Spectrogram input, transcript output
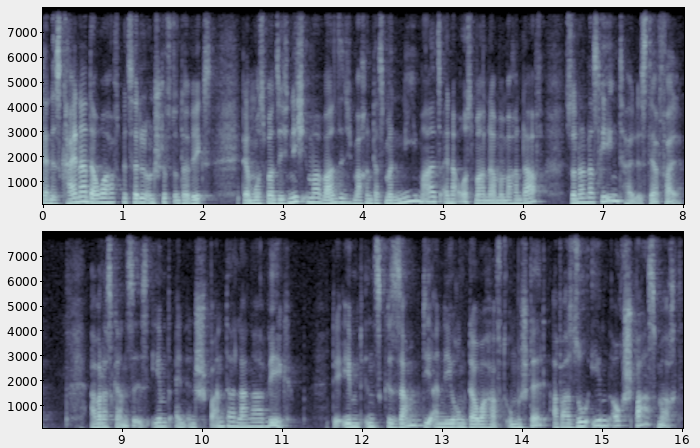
Dann ist keiner dauerhaft mit Zettel und Stift unterwegs. Da muss man sich nicht immer wahnsinnig machen, dass man niemals eine Ausnahme machen darf, sondern das Gegenteil ist der Fall. Aber das Ganze ist eben ein entspannter, langer Weg, der eben insgesamt die Ernährung dauerhaft umstellt, aber so eben auch Spaß macht.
